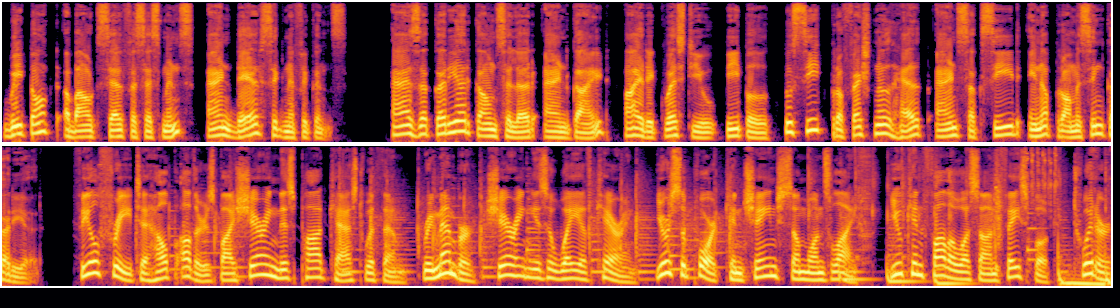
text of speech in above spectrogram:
we talked about self-assessments and their significance. As a career counselor and guide, I request you, people, to seek professional help and succeed in a promising career. Feel free to help others by sharing this podcast with them. Remember, sharing is a way of caring. Your support can change someone's life. You can follow us on Facebook, Twitter,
